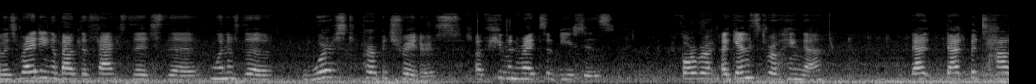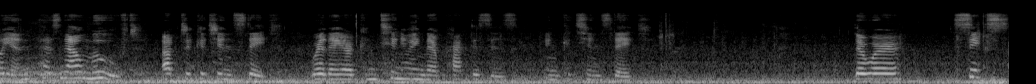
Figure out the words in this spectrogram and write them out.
I was writing about the fact that the one of the worst perpetrators of human rights abuses for against Rohingya, that that battalion has now moved up to Kachin State, where they are continuing their practices in Kachin State. There were six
